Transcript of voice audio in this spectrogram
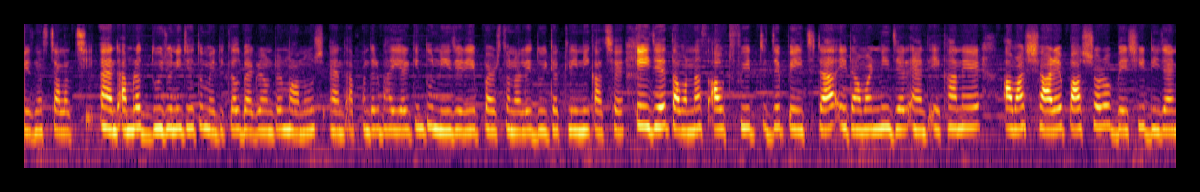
বিজনেস চালাচ্ছি। অ্যান্ড আমরা দুইজনই যেহেতু মেডিকেল ব্যাকগ্রাউন্ডের মানুষ অ্যান্ড আপনাদের ভাইয়ার কিন্তু নিজেরই পার্সোনালি দুইটা ক্লিনিক আছে। এই যে তামান্নাস আউটফিট যে পেজটা এটা আমার নিজের অ্যান্ড এখানে আমার সাড়ে পাঁচশোরও বেশি ডিজাইন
